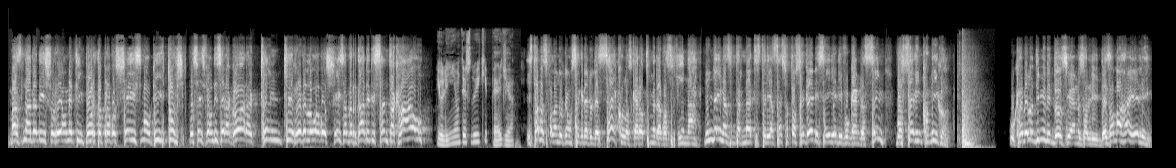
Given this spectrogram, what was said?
Mas nada disso realmente importa para vocês, malditos. Vocês vão dizer agora quem que revelou a vocês a verdade de Santa Claus? Eu li em um texto do Wikipédia. Estamos falando de um segredo de séculos, garotinho da voz fina. Ninguém nas internets teria acesso a tal segredo e sairia divulgando assim. Você vem comigo. O cabeludinho de 12 anos ali, desamarra ele.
